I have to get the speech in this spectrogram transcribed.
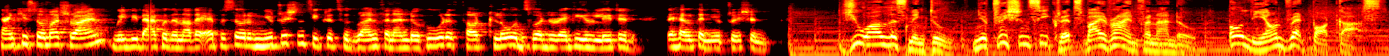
Thank you so much, Ryan. We'll be back with another episode of Nutrition Secrets with Ryan Fernando. Who would have thought clothes were directly related to health and nutrition? You are listening to Nutrition Secrets by Ryan Fernando, only on Red Podcast.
